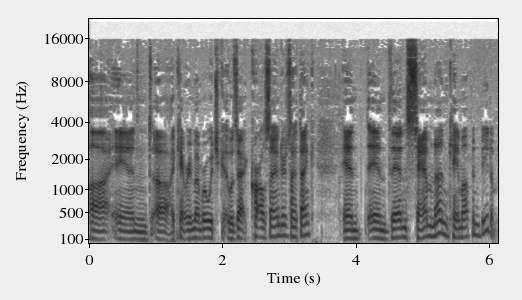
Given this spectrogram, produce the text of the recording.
Uh, and uh, I can't remember which was that Carl Sanders, I think, and and then Sam Nunn came up and beat him.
